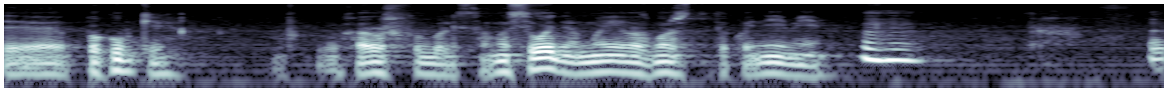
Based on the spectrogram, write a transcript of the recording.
э, покупки хороших футболистов. Но сегодня мы возможности такой не имеем. Угу.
